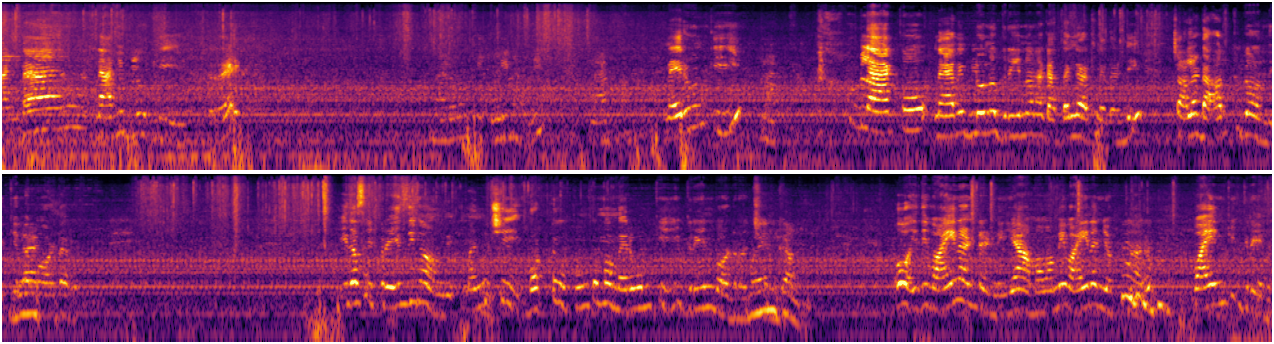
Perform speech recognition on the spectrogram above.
అండ్ నావీ బ్లూకి రెడ్ మెరూన్కి గ్రీన్ అది బ్లాక్ మెరూన్కి బ్లాక్ బ్లాక్ నావీ బ్లూనో గ్రీనో నాకు అర్థం కావట్లేదండి. చాలా డార్క్గా ఉంది కింద. బార్డర్ ఇది అసలు క్రేజీగా ఉంది. మంచి బొట్టు కుంకుమ మెరూన్కి గ్రీన్ బార్డర్ వచ్చింది. ఓ ఇది వైన్ అంటండి. యా మా మమ్మీ వైన్ అని చెప్తున్నారు. వైన్కి green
